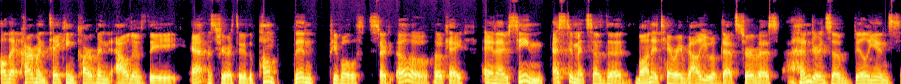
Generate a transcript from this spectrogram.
all that carbon taking carbon out of the atmosphere through the pump, then people start, oh, okay. And I've seen estimates of the monetary value of that service, hundreds of billions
